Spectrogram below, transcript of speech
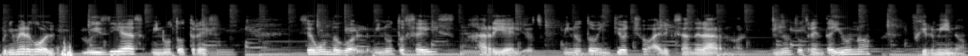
primer gol, Luis Díaz, minuto 3. Segundo gol, minuto 6, Harry Elliott. Minuto 28, Alexander Arnold. Minuto 31, Firmino.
